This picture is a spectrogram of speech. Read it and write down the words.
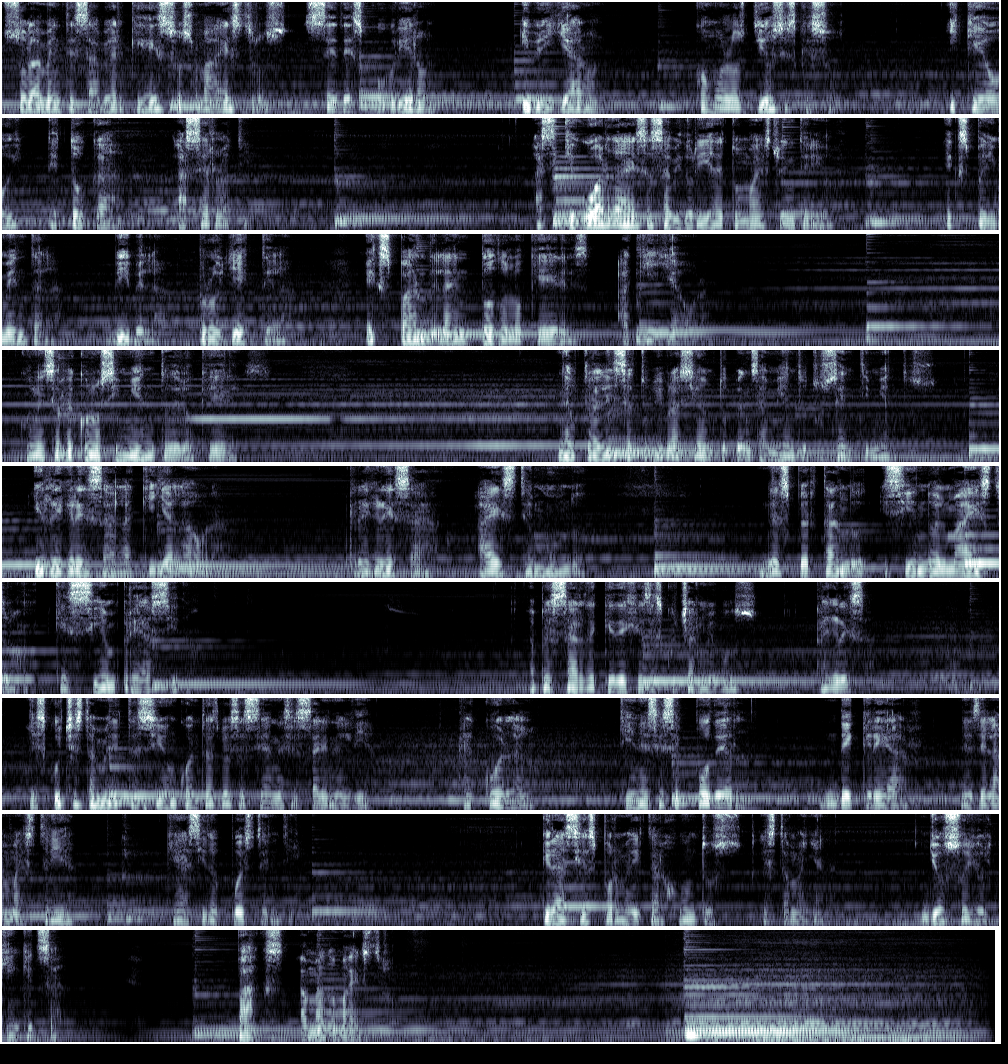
solamente saber que esos maestros se descubrieron y brillaron como los dioses que son y que hoy te toca hacerlo a ti. Así que guarda esa sabiduría de tu maestro interior, experimentala, vívela, proyectela, expándela en todo lo que eres aquí y ahora. Con ese reconocimiento de lo que eres, Neutraliza tu vibración, tu pensamiento, tus sentimientos y regresa al aquí y a la hora. Regresa a este mundo despertando y siendo el maestro que siempre has sido. A pesar de que dejes de escuchar mi voz, regresa y escucha esta meditación cuantas veces sea necesaria en el día. Recuérdalo tienes ese poder de crear desde la maestría que ha sido puesta en ti. Gracias por meditar juntos esta mañana. Yo soy Olkin Quetzal. Pax, amado Maestro.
